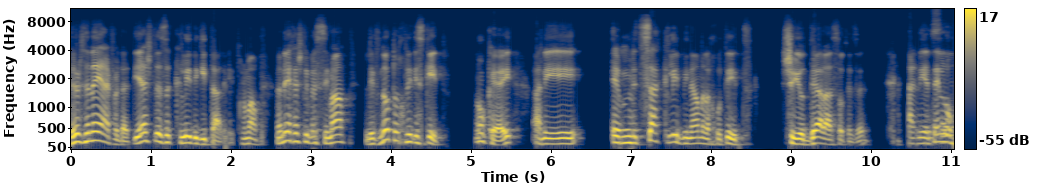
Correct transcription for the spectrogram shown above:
there's an AI for that, יש לזה כלי דיגיטלי, כלומר, נניח יש לי משימה לבנות תוכנית עסקית, אוקיי, אני אמצא כלי בינה מלאכותית שיודע לעשות את זה, אני אתן לו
